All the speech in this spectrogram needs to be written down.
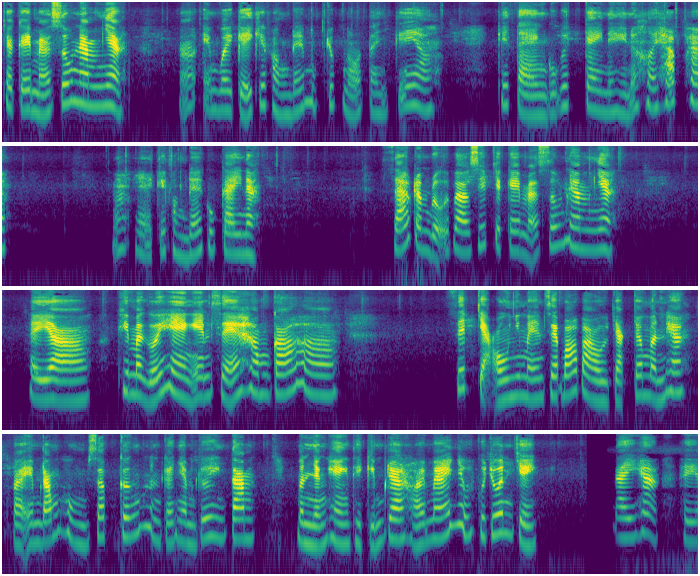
cho cây mã số 5 nha. Đó em quay kỹ cái phần đế một chút nữa tại cái ờ, cái tàn của cái cây này thì nó hơi hấp ha. Đó đây là cái phần đế của cây nè. sáu trăm rưỡi bao ship cho cây mã số 5 nha. Thì uh, khi mà gửi hàng em sẽ không có uh, xếp chậu nhưng mà em sẽ bó bầu chặt cho mình ha. Và em đóng hùng xốp cứng nên cả nhà mình cứ yên tâm. Mình nhận hàng thì kiểm tra thoải mái nha cô chú anh chị. Đây ha thì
